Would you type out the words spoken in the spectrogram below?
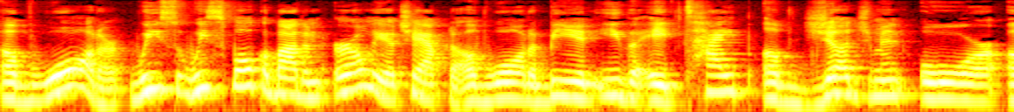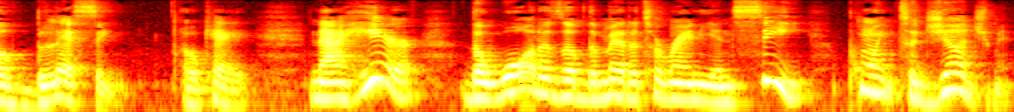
of water, we we spoke about an earlier chapter of water being either a type of judgment or of blessing. Okay. Now here, the waters of the Mediterranean Sea point to judgment.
